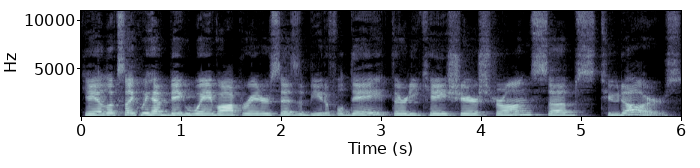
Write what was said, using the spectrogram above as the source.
Okay, it looks like we have big wave operator says a beautiful day, 30k share strong, subs $2.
